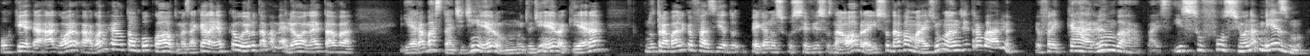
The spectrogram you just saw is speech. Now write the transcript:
porque agora, agora o real está um pouco alto, mas naquela época o euro estava melhor, né? Tava, e era bastante dinheiro, muito dinheiro. Aqui era, no trabalho que eu fazia, do, pegando os, os, serviços na obra, isso dava mais de um ano de trabalho. Eu falei, caramba, rapaz, isso funciona mesmo.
